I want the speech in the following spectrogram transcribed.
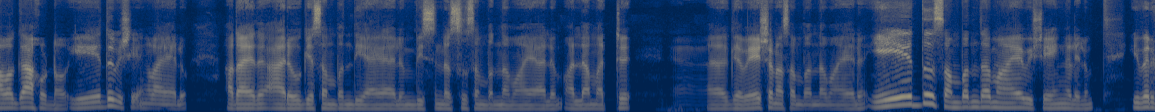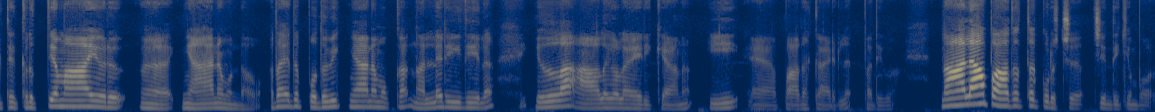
അവഗാഹം ഉണ്ടാവും ഏത് വിഷയങ്ങളായാലും അതായത് ആരോഗ്യ സംബന്ധിയായാലും ബിസിനസ് സംബന്ധമായാലും അല്ല മറ്റ് ഗവേഷണ സംബന്ധമായാലും ഏത് സംബന്ധമായ വിഷയങ്ങളിലും ഇവർക്ക് കൃത്യമായൊരു ജ്ഞാനമുണ്ടാവും. അതായത് പൊതുവിജ്ഞാനമൊക്കെ നല്ല രീതിയിൽ ഉള്ള ആളുകളായിരിക്കാണ് ഈ പാതക്കാരിൽ പതിവ്. നാലാം പാദത്തെക്കുറിച്ച് ചിന്തിക്കുമ്പോൾ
